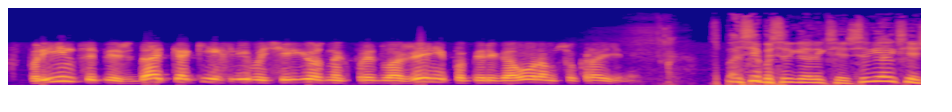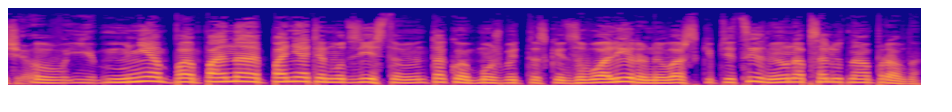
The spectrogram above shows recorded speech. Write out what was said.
в принципе ждать каких-либо серьезных предложений по переговорам с Украиной? Спасибо, Сергей Алексеевич. Сергей Алексеевич, э, мне понятен вот здесь такой, может быть, так сказать, завуалированный ваш скептицизм, и он абсолютно оправдан.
